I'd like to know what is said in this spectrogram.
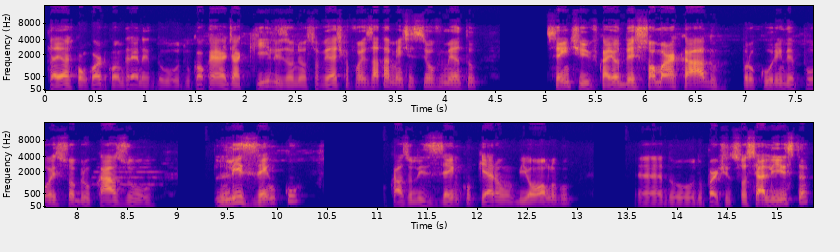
que aí eu concordo com o André, né, do, do calcanhar de Aquiles da União Soviética, foi exatamente esse desenvolvimento científico. Aí eu deixo só marcado, procurem depois, sobre o caso Lisenko, caso Lisenko, que era um biólogo é, do, do Partido Socialista,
